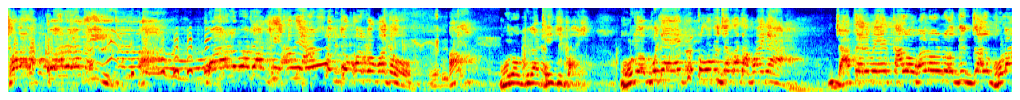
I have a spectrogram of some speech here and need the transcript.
সবাই করে কত? মুরব্বীরা ঠিকই কয়। মুরব্বীরা একটু মিছে কথা কয় না। জাতের মেয়ে কালো ভালো নদীর জল ঘোলা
